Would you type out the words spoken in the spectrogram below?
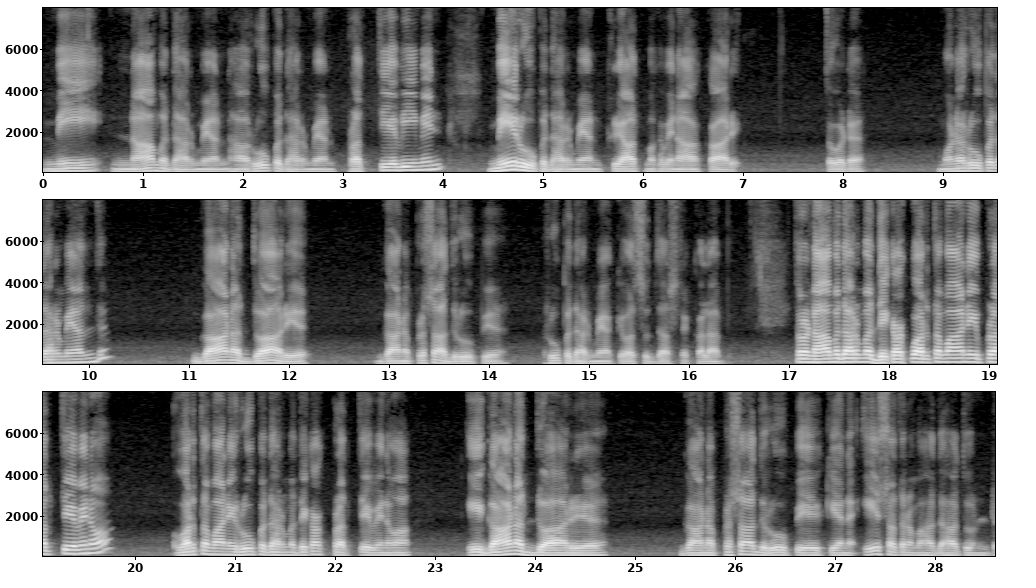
මේ නාම ධර්මයන් හා රූප ධර්මයන් ප්‍රත්‍ය වීමෙන් මේ රූප ධර්මයන් ක්‍රියාත්මක වෙන ආකාරය. එතකොට මොන රූප ධර්මයන්ද? ගාන ద్వාරය, ගාන ප්‍රසාද රූපය, රූප ධර්මයක් ඒවා සුද්දාෂ්ටක කලාප. එතකොට නාම ධර්ම දෙකක් වර්තමානයේ ප්‍රත්‍ය වෙනවා. වර්තමානයේ රූප ධර්ම දෙකක් ප්‍රත්‍ය වෙනවා. ඒ ගාන ద్వාරය ගාන ප්‍රසාද රූපය කියන ඒ සතර මහා ධාතුන්ට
